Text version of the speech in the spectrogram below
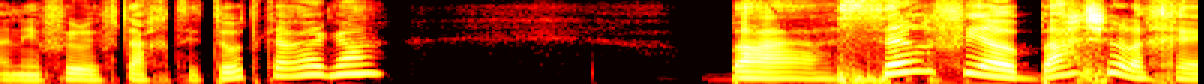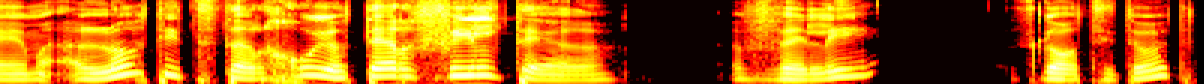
אני אפילו אפתח ציטוט כרגע. בסלפי הבא שלכם לא תצטרכו יותר פילטר. ולי, סגור ציטוט,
